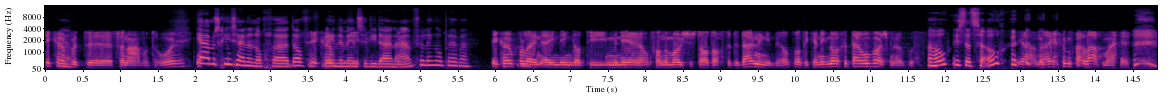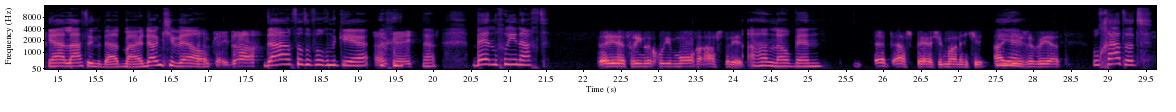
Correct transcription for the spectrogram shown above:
Ik hoop Ja. het eh, vanavond te horen. Ja, misschien zijn er nog uh, doof of Ik blinde hoop- mensen ik- die daar een aanvulling op hebben. Ik hoop alleen één ding dat die meneer van de mooiste stad achter de duinen niet belt. Want dan ken ik nog geen touw en vastknopen. Oh, is dat zo? Ja, nee, maar laat maar. ja, laat inderdaad maar. Dank je wel. Oké, dag. Dag, tot de volgende keer. Oké. Dag. Ben, goeienacht. Hey, eh, vriendelijk goedemorgen Astrid. Hallo Ben. Het aspergemannetje. Hij Ja. is er weer. Hoe gaat het?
